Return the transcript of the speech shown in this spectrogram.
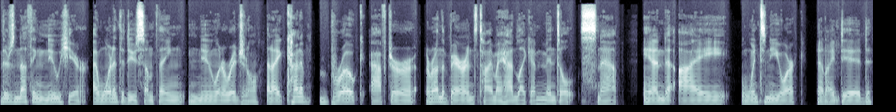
there's nothing new here. I wanted to do something new and original. And I kind of broke after around the Barrens time. I had like a mental snap. And I went to New York and I did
